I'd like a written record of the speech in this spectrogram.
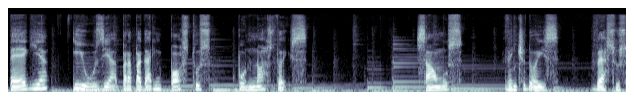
Pegue-a e use-a para pagar impostos por nós dois. Salmos 22, versos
